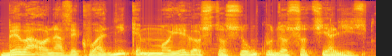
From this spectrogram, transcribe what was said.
była ona wykładnikiem mojego stosunku do socjalizmu,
